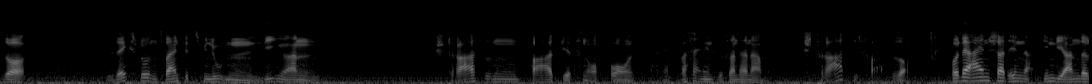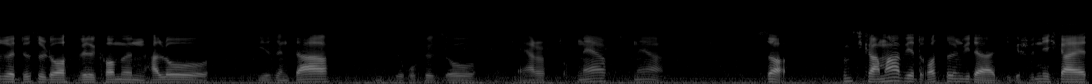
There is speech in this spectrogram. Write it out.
So. 6 Stunden 42 Minuten liegen an Straßenfahrt jetzt noch vor uns. Was ein interessanter Name. Straßenfahrt. So. Von der einen Stadt in, in die andere. Düsseldorf, willkommen. Hallo. Wir sind da. Wieso ruckelt so? Das nervt, das nervt, das nervt. So. 50 km/h. Wir drosseln wieder die Geschwindigkeit.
